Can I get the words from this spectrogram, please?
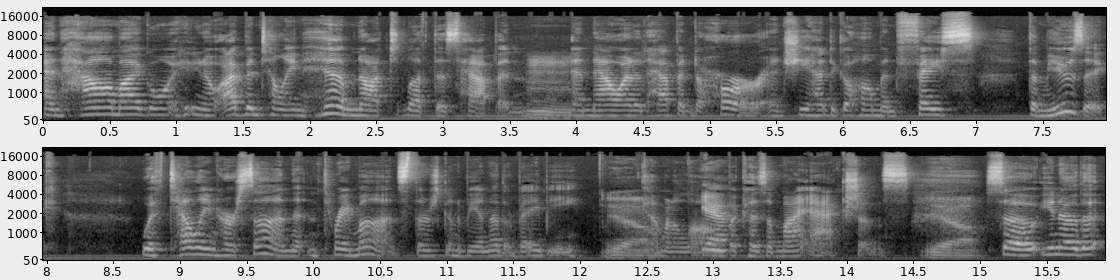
And how am I going? You know, I've been telling him not to let this happen. Mm. And now it had happened to her. And she had to go home and face the music with telling her son that in three months there's going to be another baby yeah. coming along yeah. because of my actions. Yeah. So you know the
